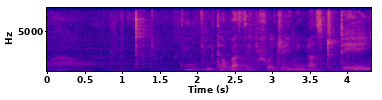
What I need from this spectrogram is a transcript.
Wow. Thank you, Thabo Baseki, for joining us today.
